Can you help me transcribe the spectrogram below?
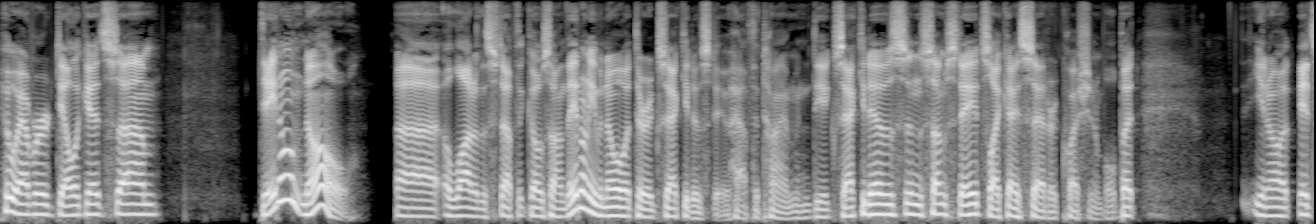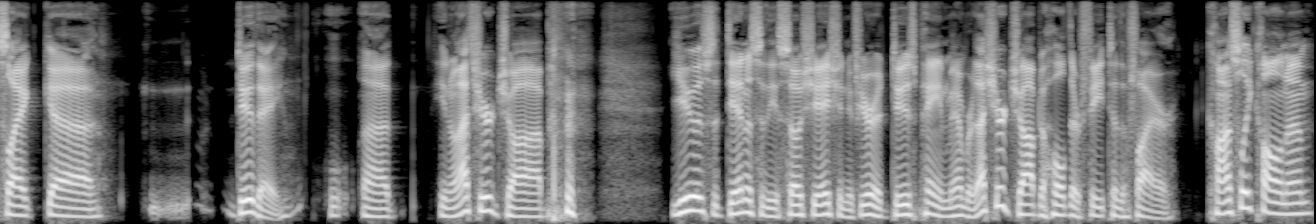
whoever, delegates, um, they don't know uh, a lot of the stuff that goes on. They don't even know what their executives do half the time. And the executives in some states, like I said, are questionable. But, you know, it's like, uh, do they? Uh, you know, that's your job. you, as the dentist of the association, if you're a dues paying member, that's your job to hold their feet to the fire constantly calling them,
